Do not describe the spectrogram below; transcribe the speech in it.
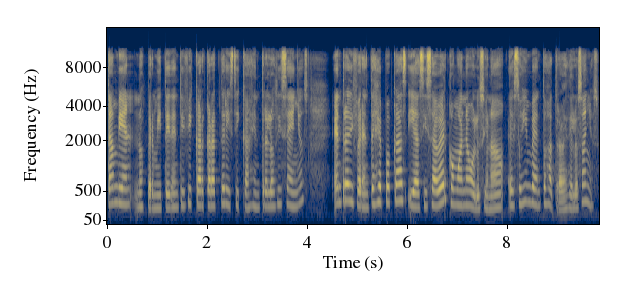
También nos permite identificar características entre los diseños entre diferentes épocas y así saber cómo han evolucionado estos inventos a través de los años.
